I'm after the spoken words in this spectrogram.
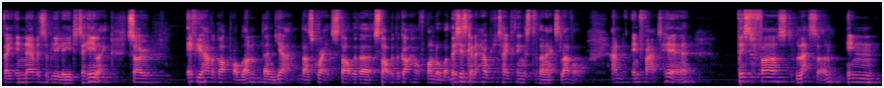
they inevitably lead to healing. So if you have a gut problem, then yeah, that's great. Start with a start with the gut health bundle, but this is going to help you take things to the next level. And in fact, here, this first lesson in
